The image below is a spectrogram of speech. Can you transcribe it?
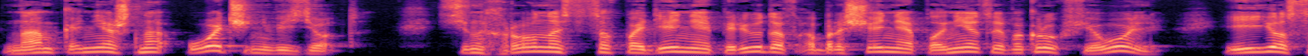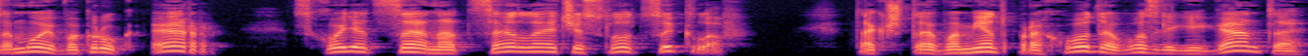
Нам, конечно, очень везет. Синхронность совпадения периодов обращения планеты вокруг фиоль и ее самой вокруг R сходятся на целое число циклов. Так что в момент прохода возле гиганта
